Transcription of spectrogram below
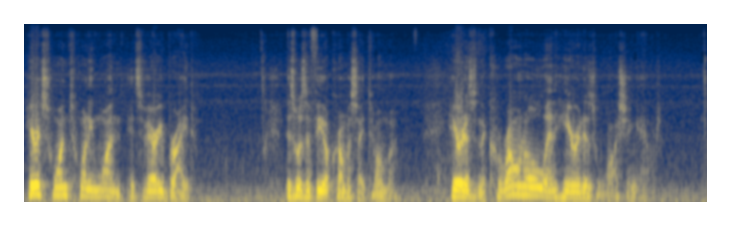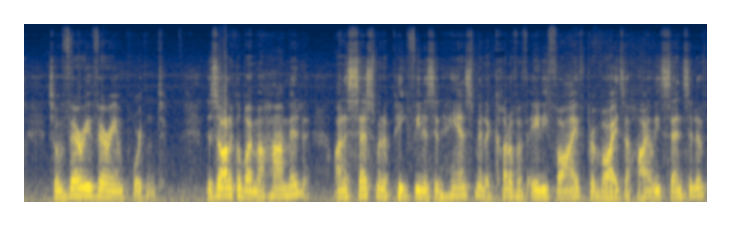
Here it's 121, it's very bright. This was a pheochromocytoma. Here it is in the coronal, and here it is washing out. So very, very important. This article by Mohammed on assessment of peak venous enhancement, a cutoff of 85 provides a highly sensitive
